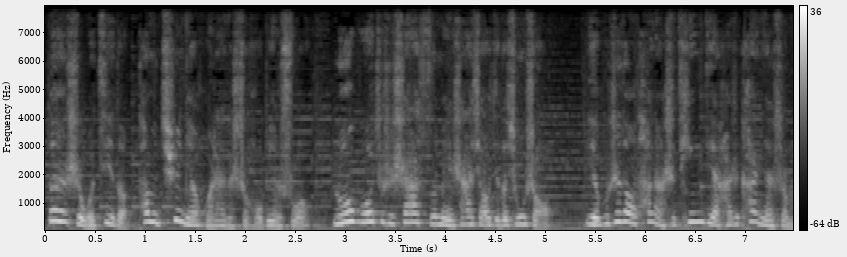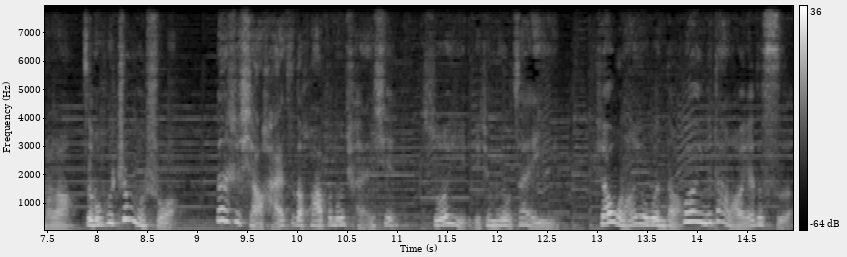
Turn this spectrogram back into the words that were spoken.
但是我记得他们去年回来的时候便说罗伯就是杀死美莎小姐的凶手，也不知道他俩是听见还是看见什么了，怎么会这么说？但是小孩子的话不能全信，所以也就没有在意。小五郎又问道：“关于大老爷的死，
